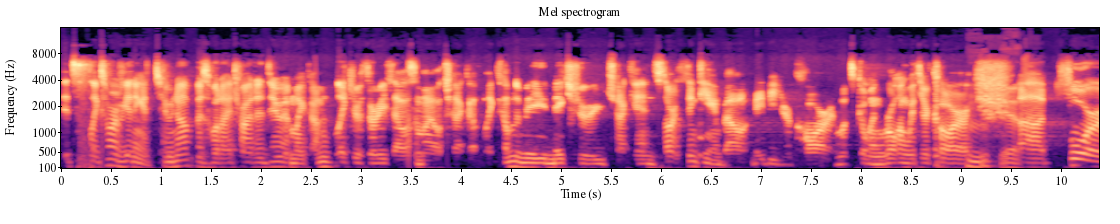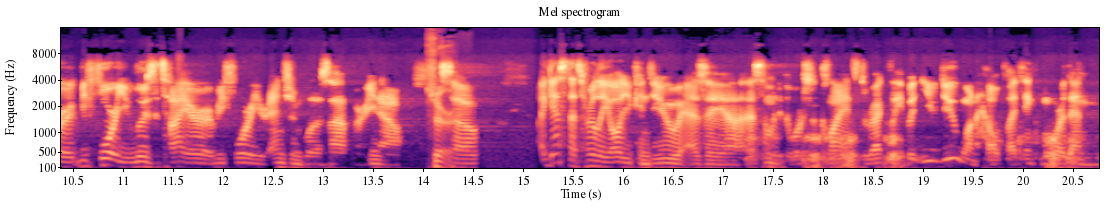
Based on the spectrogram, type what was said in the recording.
it's like sort of getting a tune up is what I try to do. I'm like, I'm like your 30,000 mile checkup. Like, come to me, make sure you check in, start thinking about maybe your car and what's going wrong with your car mm, yeah. uh, before, before you lose a tire or before your engine blows up or, you know. Sure. So I guess that's really all you can do as a uh, as somebody that works with clients directly. But you do want to help, I think, more than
